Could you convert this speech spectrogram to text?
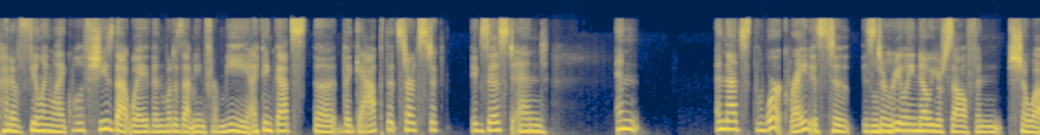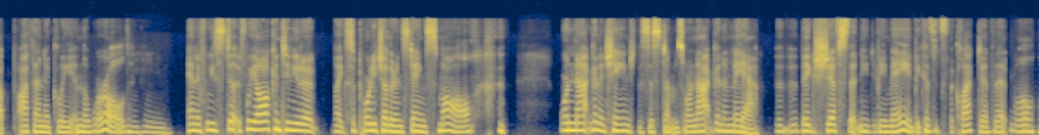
kind of feeling like, well, if she's that way, then what does that mean for me? I think that's the the gap that starts to exist and and and that's the work, right? Is to is mm-hmm. to really know yourself and show up authentically in the world. Mm-hmm. And if we still if we all continue to like support each other in staying small, we're not going to change the systems. We're not going to make yeah the, the big shifts that need to be made because it's the collective that will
